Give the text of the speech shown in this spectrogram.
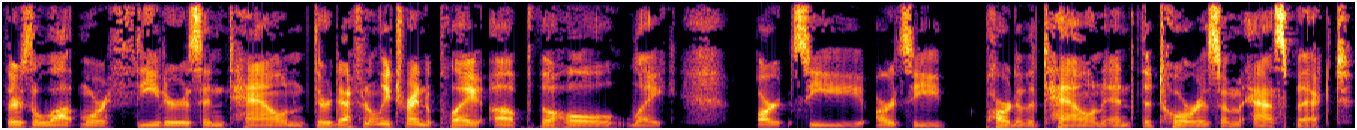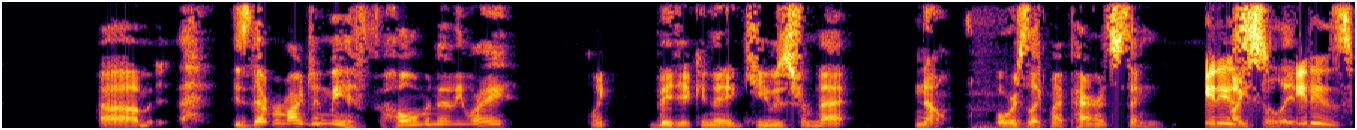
There's a lot more theaters in town. They're definitely trying to play up the whole like artsy, artsy part of the town and the tourism aspect. Um, is that reminding me of home in any way? Like, they taking any cues from that? No, Or is like my parents' thing? it is. Isolated. It is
